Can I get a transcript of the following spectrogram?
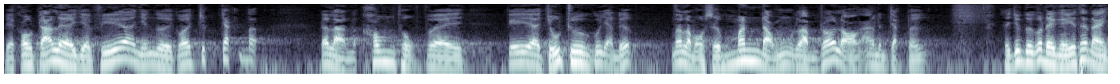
Và câu trả lời về phía những người có chức trách đó đó là không thuộc về cái à, chủ trương của nhà nước. Nó là một sự manh động làm rối loạn an ninh trật tự. Thì chúng tôi có đề nghị như thế này.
